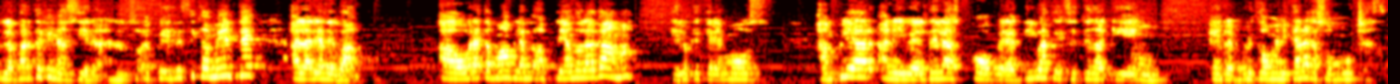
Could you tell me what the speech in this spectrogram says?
la parte financiera, específicamente al área de banco. Ahora estamos ampliando la gama, que es lo que queremos ampliar a nivel de las cooperativas que existen aquí en, en República Dominicana, que son muchas.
